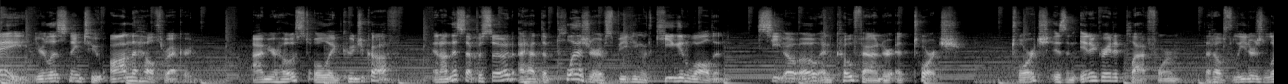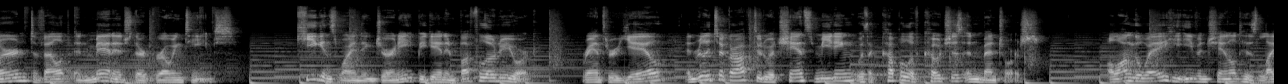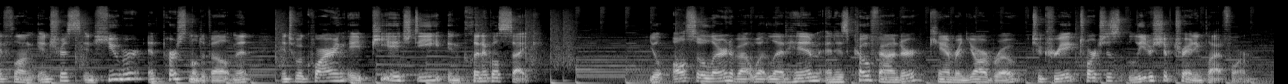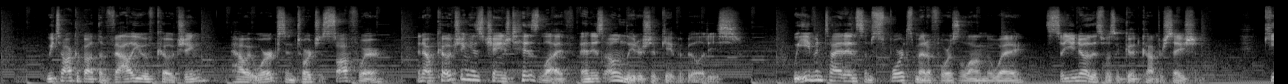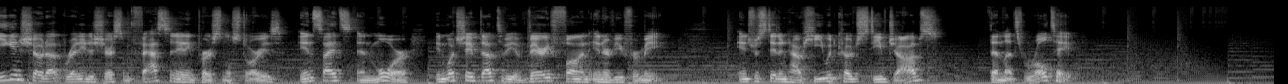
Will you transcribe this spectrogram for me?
Hey, you're listening to On the Health Record. I'm your host, Oleg Koujikov, and on this episode, I had the pleasure of speaking with Keegan Walden, COO and co founder at Torch. Torch is an integrated platform that helps leaders learn, develop, and manage their growing teams. Keegan's winding journey began in Buffalo, New York, ran through Yale, and really took off due to a chance meeting with a couple of coaches and mentors. Along the way, he even channeled his lifelong interests in humor and personal development into acquiring a PhD in clinical psych. You'll also learn about what led him and his co founder, Cameron Yarbrough, to create Torch's leadership training platform. We talk about the value of coaching, how it works in Torch's software, and how coaching has changed his life and his own leadership capabilities. We even tied in some sports metaphors along the way, so you know this was a good conversation. Keegan showed up ready to share some fascinating personal stories, insights, and more in what shaped up to be a very fun interview for me. Interested in how he would coach Steve Jobs? Then let's roll tape.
